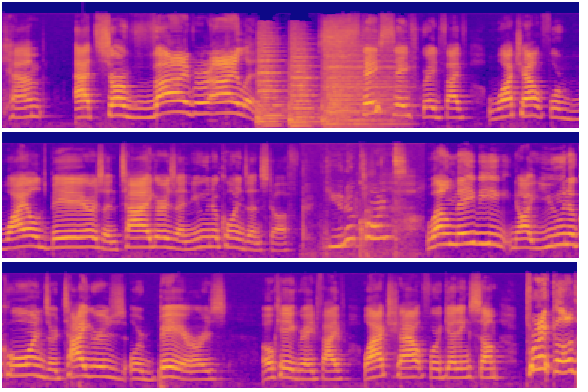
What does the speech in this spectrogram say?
camp at Survivor Island. Stay safe, grade 5. Watch out for wild bears and tigers and unicorns and stuff. Unicorns? Well, maybe not unicorns or tigers or bears. Okay, grade 5. Watch out for getting some prickles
